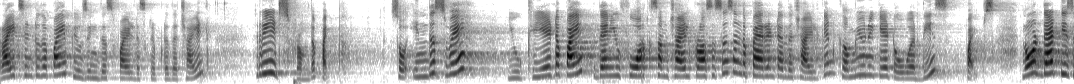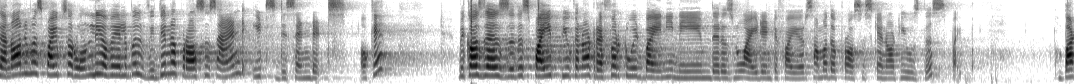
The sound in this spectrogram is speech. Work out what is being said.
writes into the pipe using this file descriptor the child reads from the pipe. So, in this way you create a pipe then you fork some child processes and the parent and the child can communicate over these pipes. Note that these anonymous pipes are only available within a process and its descendants. Okay? Because there is this pipe you cannot refer to it by any name, there is no identifier, some other process cannot use this pipe. But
